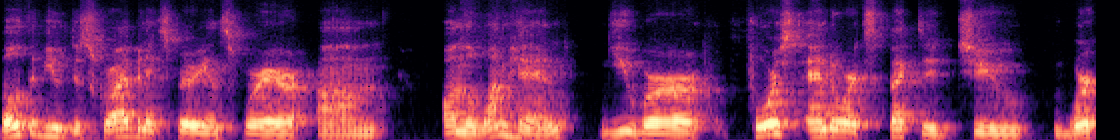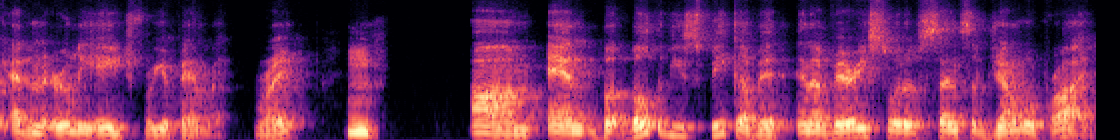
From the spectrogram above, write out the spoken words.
Both of you describe an experience where, um, on the one hand, you were forced and or expected to work at an early age for your family, right? Mm. Um, and but both of you speak of it in a very sort of sense of general pride,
